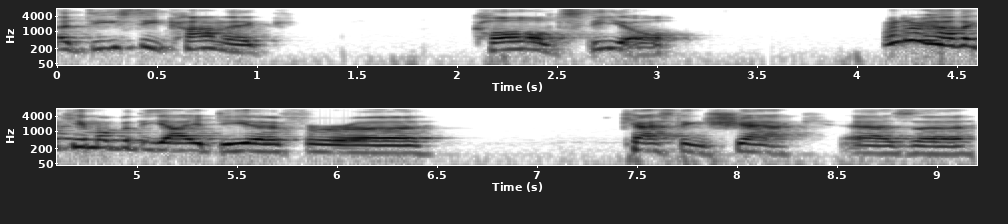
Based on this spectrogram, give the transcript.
a DC comic called Steel. Wonder how they came up with the idea for uh, casting Shaq as uh,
